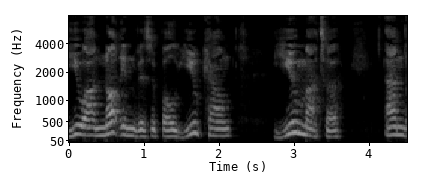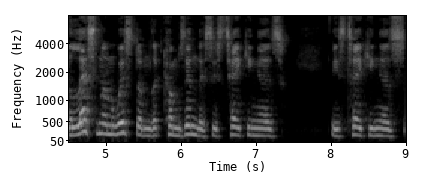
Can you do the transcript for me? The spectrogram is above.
you are not invisible, you count, you matter. And the lesson and wisdom that comes in this is taking us is taking us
